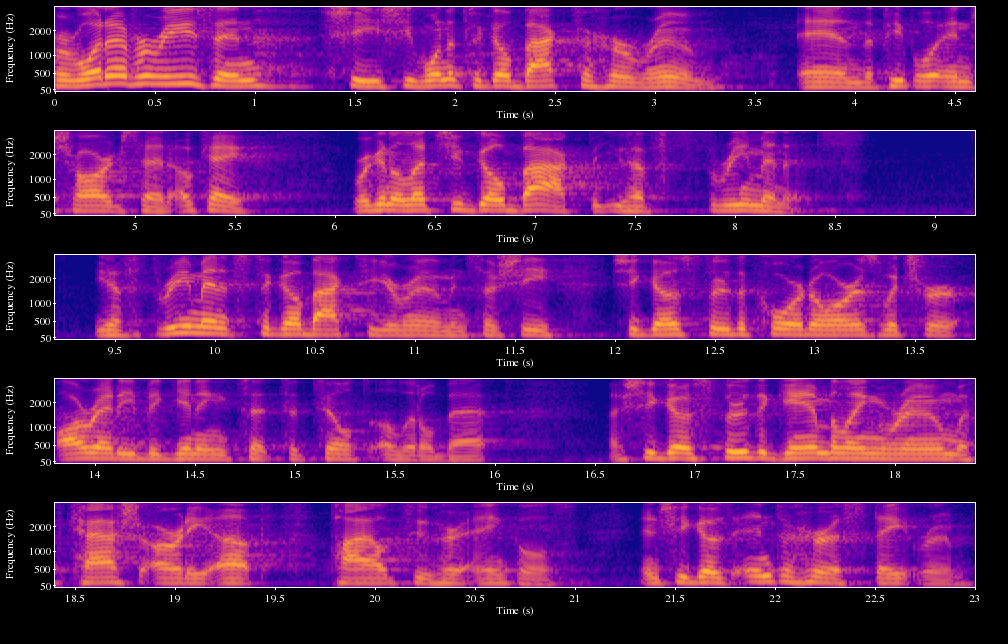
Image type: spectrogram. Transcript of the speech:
for whatever reason, she, she wanted to go back to her room. And the people in charge said, okay, we're going to let you go back, but you have three minutes. You have three minutes to go back to your room. And so she, she goes through the corridors, which were already beginning to, to tilt a little bit. Uh, she goes through the gambling room with cash already up, piled to her ankles. And she goes into her estate room.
